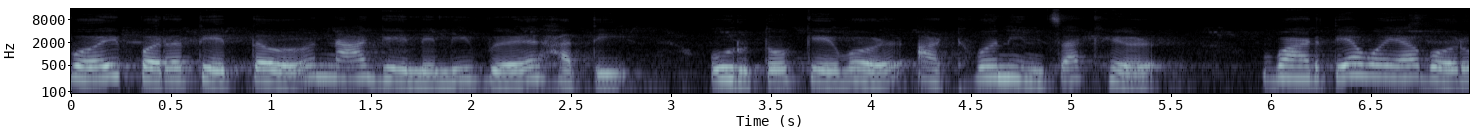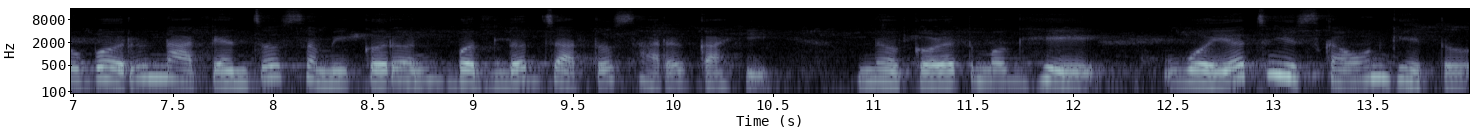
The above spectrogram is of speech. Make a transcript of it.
वय परत येतं ना गेलेली वेळ हाती. उरतो केवळ आठवणींचा खेळ. वाढत्या वयाबरोबर नात्यांचं समीकरण बदलत जातं सारं काही. नकळत मग हे वयच हिसकावून घेतं.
